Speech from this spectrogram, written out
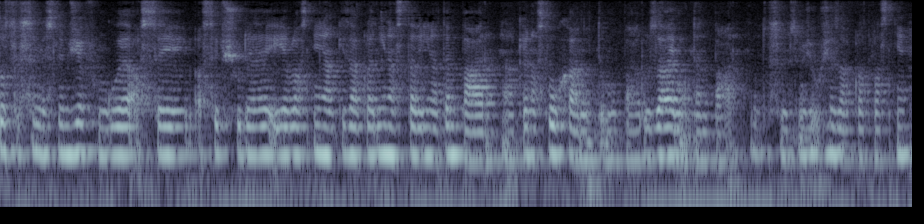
To, co si myslím, že funguje asi, asi všude, je vlastně nějaký základní nastavení na ten pár, nějaké naslouchání tomu páru, zájem o ten pár. No to si myslím, že už je základ vlastně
